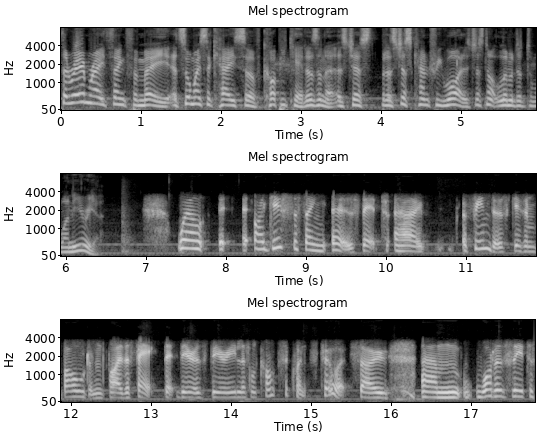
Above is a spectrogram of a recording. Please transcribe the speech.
the ram raid thing for me, it's almost a case of copycat, isn't it? It's just, but it's just countrywide. It's just not limited to one area. Well, it, I guess the thing is that uh, offenders get emboldened by the fact that there is very little consequence to it. So, um, what is there to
